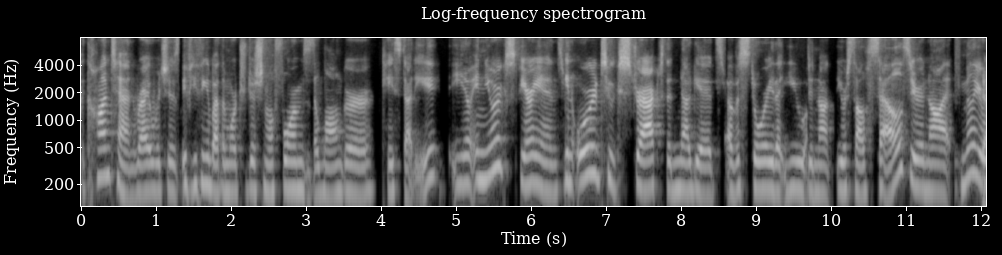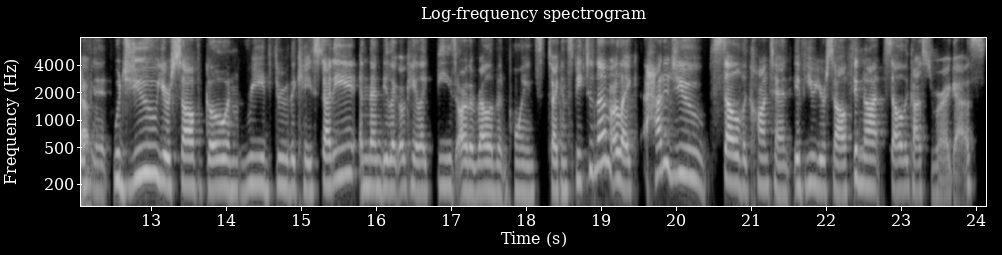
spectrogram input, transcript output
the content, right? Which is, if you think about the more traditional forms, a longer case study. You know, in your experience, in order to extract the nuggets of a story that you did not yourself sell, so you're not familiar yeah. with it, would you yourself go and read through the case study and then be like, okay, like these are the relevant points so I can speak to them? Or like, how did you sell the content if you yourself did not sell the customer, I guess?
